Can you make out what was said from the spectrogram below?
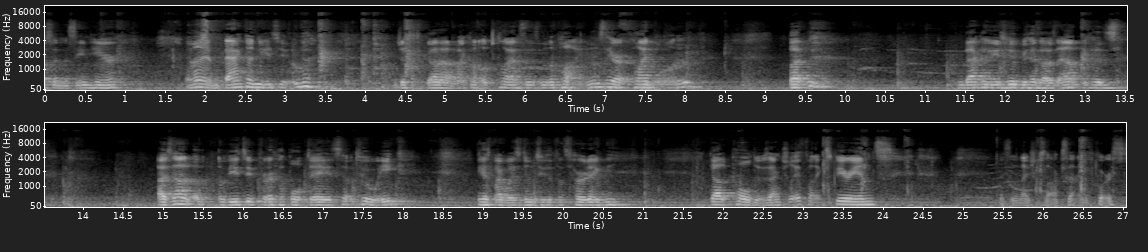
Cinecine here. And I am back on YouTube. Just got out of my college classes in the Pines here at Pine One. But I'm back on YouTube because I was out because I was out of, of YouTube for a couple of days, so to a week, because my wisdom tooth was hurting. Got it pulled, it was actually a fun experience. It's the nitrous oxide, of course.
